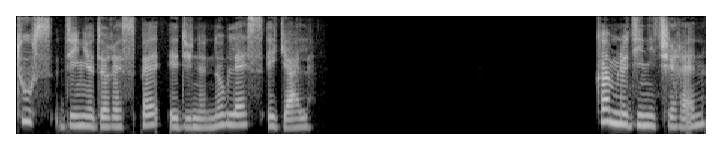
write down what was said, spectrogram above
tous dignes de respect et d'une noblesse égale. Comme le dit Nichiren,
